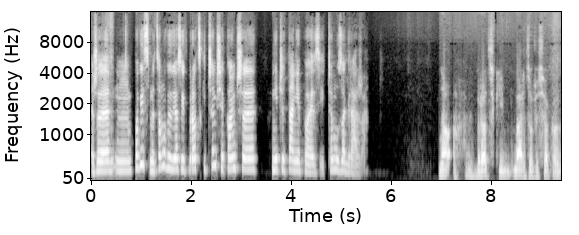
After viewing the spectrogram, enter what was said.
że mm, powiedzmy, co mówił Józef Brocki, czym się kończy nieczytanie poezji, czemu zagraża? No, Brocki bardzo wysoko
